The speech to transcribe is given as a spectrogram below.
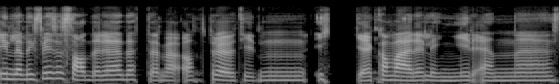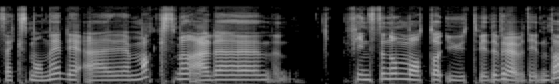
Innledningsvis sa dere dette med at prøvetiden ikke kan være lenger enn eh, seks måneder. Det er maks, men er det Fins det noen måte å utvide prøvetiden på?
